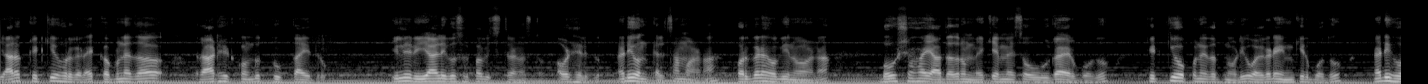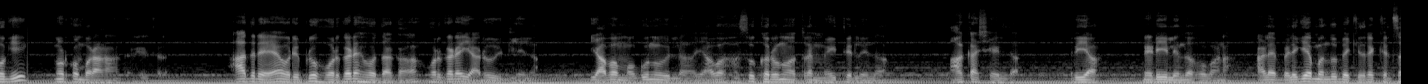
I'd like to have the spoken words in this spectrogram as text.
ಯಾರೋ ಕಿಟಕಿ ಹೊರಗಡೆ ಕಬ್ಬಿಣದ ರಾಡ್ ಹಿಡ್ಕೊಂಡು ತೂಗ್ತಾ ಇದ್ರು. ಇಲ್ಲಿ ರಿಯಾಳಿಗೂ ಸ್ವಲ್ಪ ವಿಚಿತ್ರ ಅನ್ನಿಸ್ತು. ಅವಳು ಹೇಳಿದ್ಲು, ನಡಿ ಒಂದು ಕೆಲಸ ಮಾಡೋಣ, ಹೊರಗಡೆ ಹೋಗಿ ನೋಡೋಣ. ಬಹುಶಃ ಯಾವುದಾದ್ರೂ ಮೇಕೆ ಮೇಸೋ ಹುಡುಗ ಇರ್ಬೋದು. ಕಿಟಕಿ ಓಪನ್ ಇರೋದು ನೋಡಿ, ಒಳಗಡೆ ಇನ್ಕಿರ್ಬೋದು. ನಡಿ ಹೋಗಿ ನೋಡ್ಕೊಂಬರೋಣ ಅಂತ ಹೇಳ್ತಾಳೆ. ಆದರೆ ಅವರಿಬ್ಬರು ಹೊರಗಡೆ ಹೋದಾಗ ಹೊರಗಡೆ ಯಾರೂ ಇರಲಿಲ್ಲ. ಯಾವ ಮಗುನೂ ಇಲ್ಲ, ಯಾವ ಹಸು ಕರುನೂ ಹತ್ರ ಮೇಯ್ತಿರ್ಲಿಲ್ಲ. ಆಕಾಶ್ ಹೇಳ್ದ, ರಿಯಾ, ನಡಿ ಇಲ್ಲಿಂದ ಹೋಗೋಣ. ನಾಳೆ ಬೆಳಿಗ್ಗೆ ಬಂದು ಬೇಕಿದ್ರೆ ಕೆಲಸ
